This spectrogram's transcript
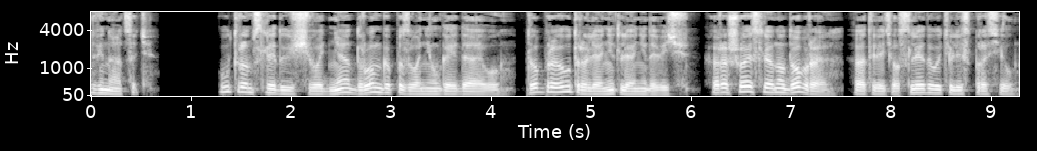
двенадцать. Утром следующего дня Дронго позвонил Гайдаеву. «Доброе утро, Леонид Леонидович». «Хорошо, если оно доброе», – ответил следователь и спросил.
